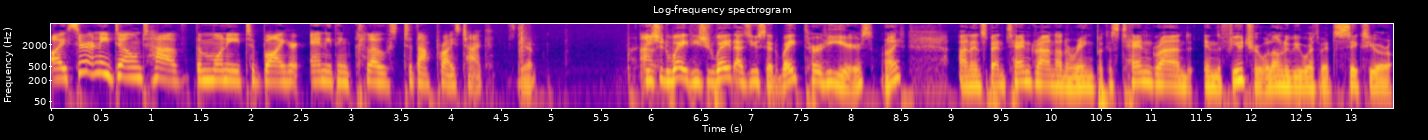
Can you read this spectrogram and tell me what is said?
I certainly don't have the money to buy her anything close to that price tag. Yep. He should wait. He should wait, as you said, wait 30 years, right? And then spend 10 grand on a ring because 10 grand in the future will only be worth about 6 euro.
